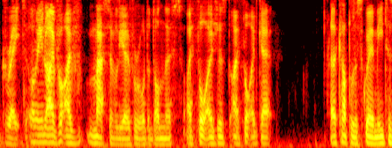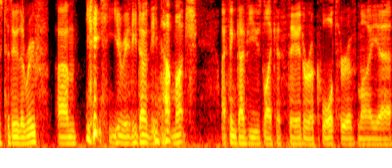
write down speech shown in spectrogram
great. I mean, I've I've massively overordered on this. I thought I just I thought I'd get a couple of square meters to do the roof. Um, you really don't need that much. I think I've used like a third or a quarter of my uh,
